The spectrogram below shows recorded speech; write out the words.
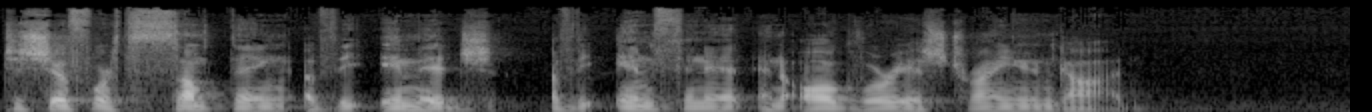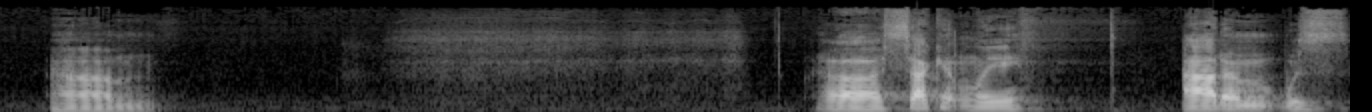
to show forth something of the image of the infinite and all glorious triune God. Um, uh, secondly, Adam was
